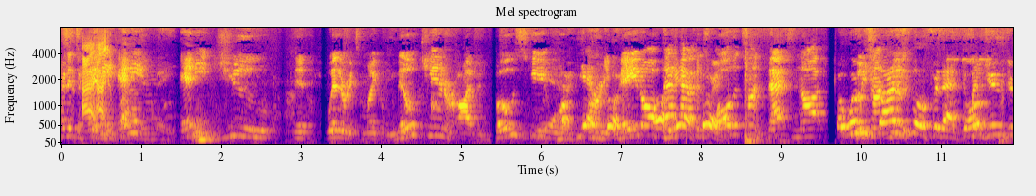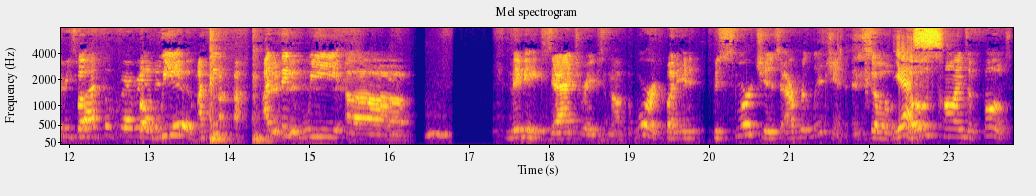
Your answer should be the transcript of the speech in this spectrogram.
But it's I- any, any, any Jew that whether it's Michael Milken or Ivan Boesky Yeah. or Yeah, Bernie course. Madoff, Oh, that yeah, happens all the time. That's not. But we're those not responsible for that. All But- Jews are responsible for every but other we, Jew. I think, I think we uh, maybe exaggerate is not the word, but it besmirches our religion, and so Yes. those kinds of folks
